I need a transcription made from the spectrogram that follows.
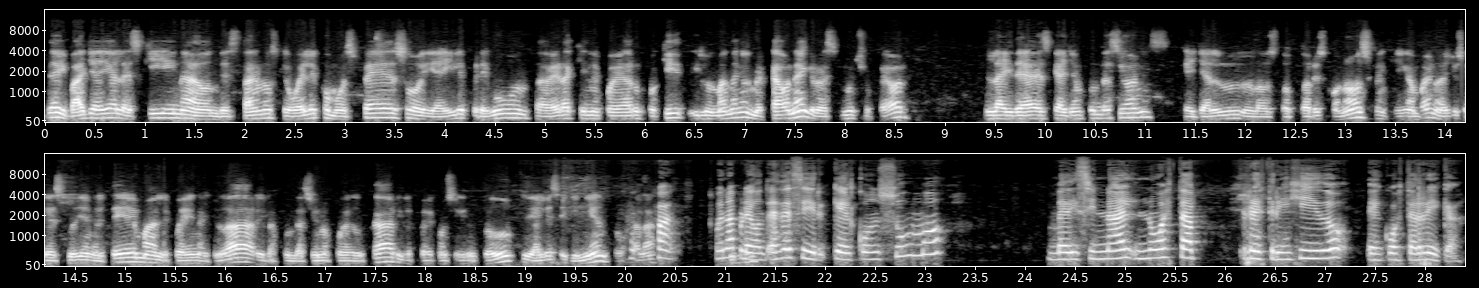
De ahí, vaya ahí a la esquina donde están los que huele como espeso y ahí le pregunta a ver a quién le puede dar un poquito y los mandan al mercado negro, es mucho peor. La idea es que hayan fundaciones que ya los doctores conozcan, que digan, bueno, ellos estudian el tema, le pueden ayudar y la fundación lo puede educar y le puede conseguir un producto y darle seguimiento. Ojalá. Juan, una pregunta, es decir, que el consumo medicinal no está restringido en Costa Rica.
